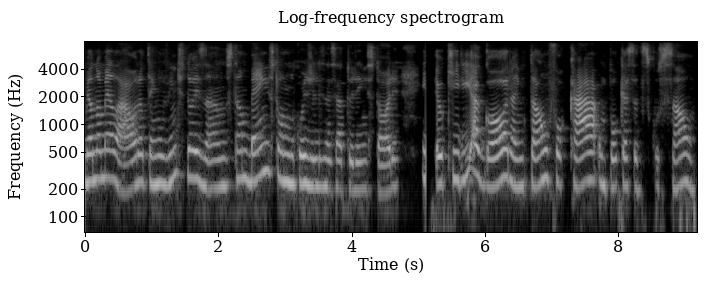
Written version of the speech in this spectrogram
meu nome é Laura, tenho 22 anos, também estou no curso de licenciatura em História. Eu queria agora, então, focar um pouco essa discussão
